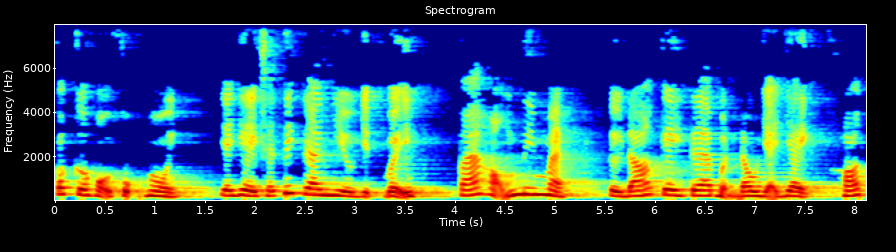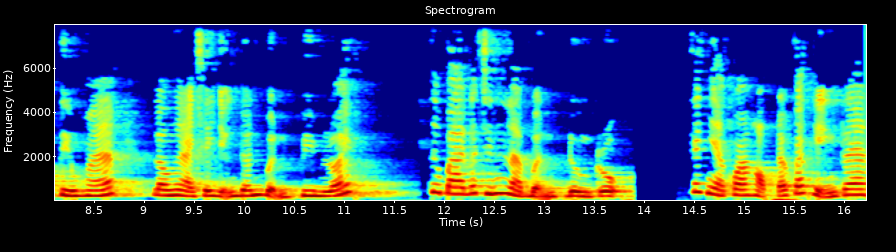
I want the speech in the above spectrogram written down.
có cơ hội phục hồi. Dạ dày sẽ tiết ra nhiều dịch vị, phá hỏng niêm mạc, từ đó gây ra bệnh đau dạ dày, khó tiêu hóa, lâu ngày sẽ dẫn đến bệnh viêm loét. Thứ ba đó chính là bệnh đường ruột. Các nhà khoa học đã phát hiện ra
